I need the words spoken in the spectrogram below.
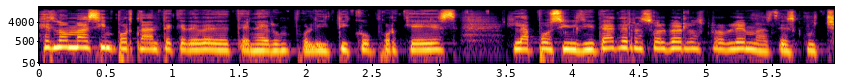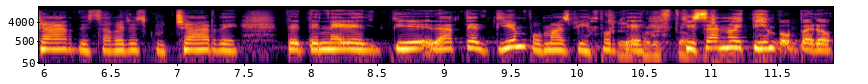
es lo más importante que debe de tener un político porque es la posibilidad de resolver los problemas de escuchar de saber escuchar de, de tener el darte el tiempo más bien porque quizá no hay tiempo pero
